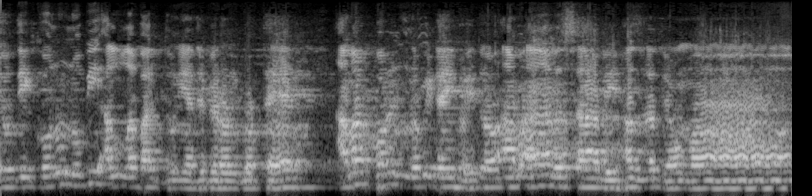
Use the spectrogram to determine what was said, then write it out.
যদি কোন নবী আল্লাহ পাক দুনিয়াতে প্রেরণ করতে আমার পরের নবীটাই হইতো আমার সাহাবী হযরত ওমর।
